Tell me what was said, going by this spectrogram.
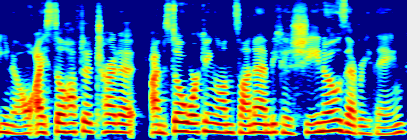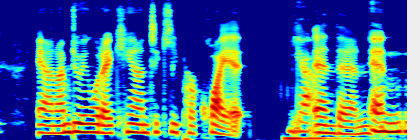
you know, I still have to try to, I'm still working on Sanem because she knows everything. And I'm doing what I can to keep her quiet. yeah. And then, and,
